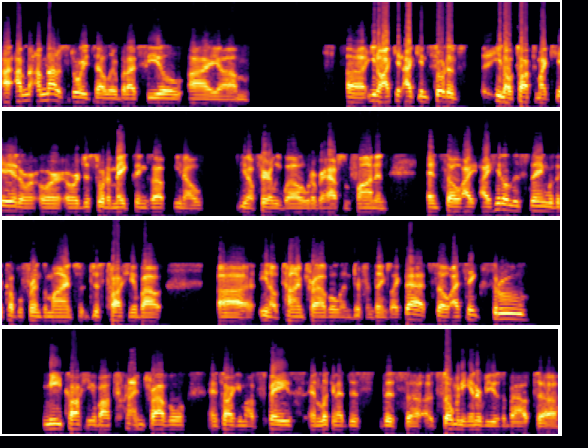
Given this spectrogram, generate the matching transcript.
I, I'm I'm not a storyteller, but I feel I um uh you know I can I can sort of you know talk to my kid or or or just sort of make things up you know you know fairly well whatever have some fun and and so I I hit on this thing with a couple friends of mine just talking about uh you know time travel and different things like that so I think through me talking about time travel and talking about space and looking at this this uh, so many interviews about uh,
